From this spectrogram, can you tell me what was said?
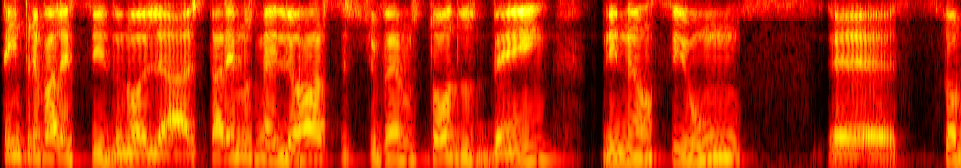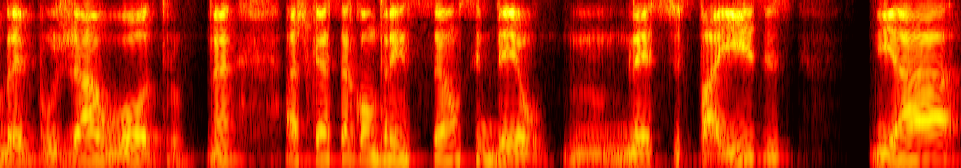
tem prevalecido no olhar. Estaremos melhor se estivermos todos bem, e não se um é, sobrepujar o outro. Né? Acho que essa compreensão se deu nestes países e há,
